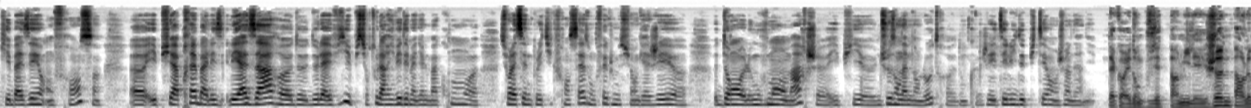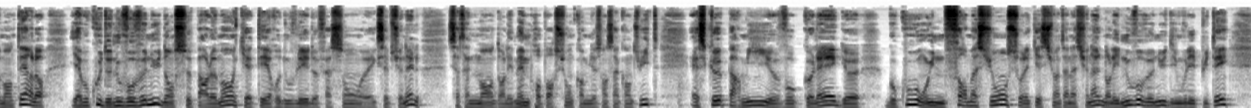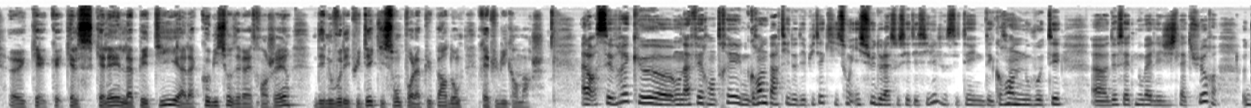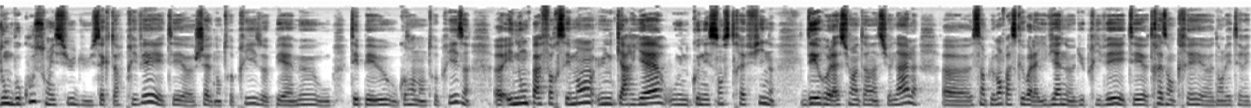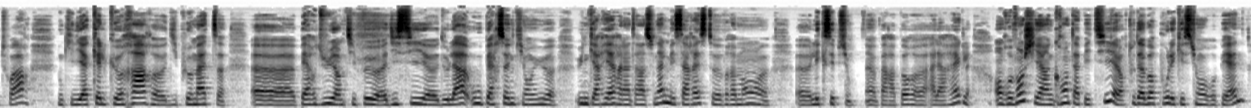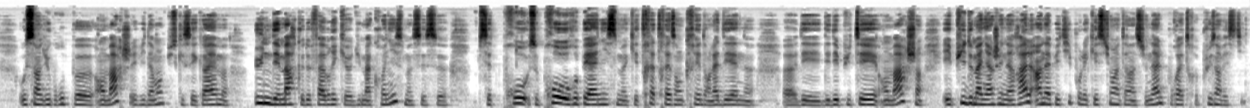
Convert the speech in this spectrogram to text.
qui est basé en France. et puis après, bah, les, les hasards de, de, la vie, et puis surtout l'arrivée d'Emmanuel Macron sur la scène politique française ont fait que je me suis engagée euh, dans le mouvement En Marche. Euh, et puis, euh, une chose en amenant l'autre. Donc, j'ai été élue députée en juin dernier. D'accord. Et donc, vous êtes parmi les jeunes parlementaires. Alors, il y a beaucoup de nouveaux venus dans ce Parlement qui a été renouvelé de façon exceptionnelle, certainement dans les mêmes proportions qu'en 1958. Est-ce que parmi vos collègues, beaucoup ont une formation sur les questions internationales dans les nouveaux venus des nouveaux députés? Quel, quel, est l'appétit à la Commission des affaires étrangères des nouveaux députés? Qui sont pour la plupart donc République en marche. Alors c'est vrai que euh, on a fait rentrer une grande partie de députés qui sont issus de la société civile. C'était une des grandes nouveautés euh, de cette nouvelle législature, dont beaucoup sont issus du secteur privé, étaient euh, chefs d'entreprise, PME ou TPE ou grandes entreprises, et n'ont pas forcément une carrière ou une connaissance très fine des relations internationales, simplement parce que voilà ils viennent du privé, étaient très ancrés dans les territoires. Donc il y a quelques rares diplomates perdus un petit peu d'ici de là ou personnes qui ont eu euh, une carrière à l'international, mais ça reste vraiment euh, l'exception euh, par rapport à la règle. En revanche, il y a un grand appétit, alors tout d'abord pour les questions européennes, au sein du groupe En Marche, évidemment, puisque c'est quand même une des marques de fabrique du macronisme, c'est ce, pro, ce pro-européanisme qui est très très ancré dans l'ADN des, des, députés En Marche, et puis de manière générale, un appétit pour les questions internationales pour être plus investi.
